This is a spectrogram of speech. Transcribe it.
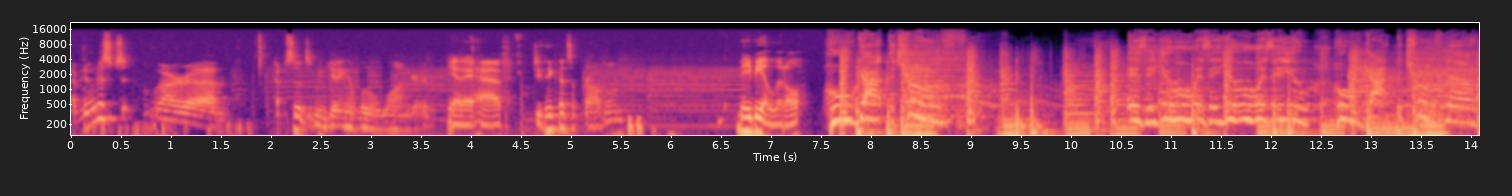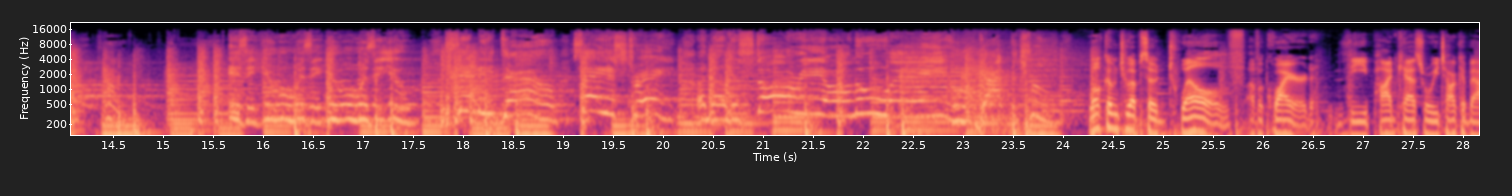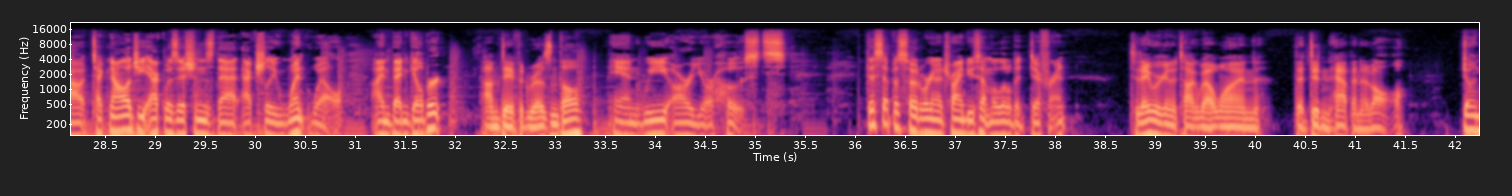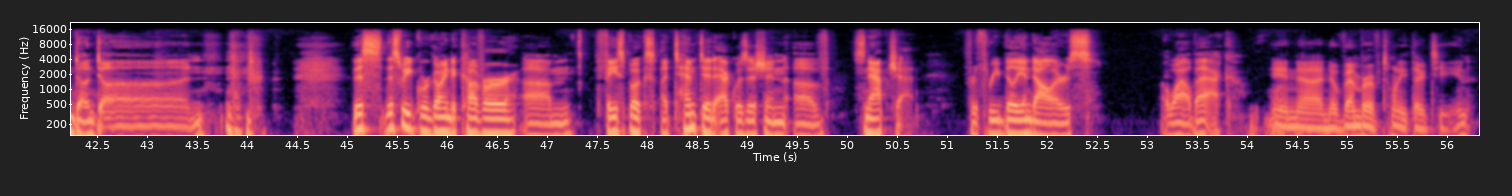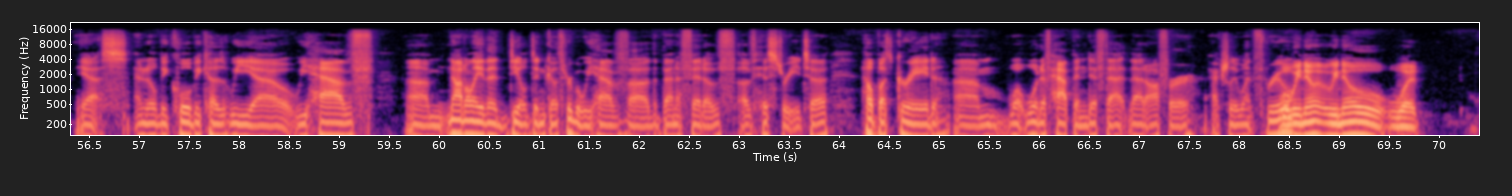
I've noticed our uh, episodes have been getting a little longer. Yeah, they have. Do you think that's a problem? Maybe a little. Who got the truth? Is it you? Is it you? Is it you? Who got the truth now? Hmm. Is it you? Is it you? Is it you? Sit me down, say it straight. Another story on the way. Welcome to episode 12 of Acquired, the podcast where we talk about technology acquisitions that actually went well. I'm Ben Gilbert, I'm David Rosenthal. and we are your hosts. This episode, we're going to try and do something a little bit different. Today we're going to talk about one that didn't happen at all. Dun dun dun. this this week we're going to cover um, Facebook's attempted acquisition of Snapchat for three billion dollars a while back. In uh, November of 2013. Yes, and it'll be cool because we uh, we have um, not only the deal didn't go through, but we have uh, the benefit of of history to help us grade um, what would have happened if that that offer actually went through. Well, we know we know what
